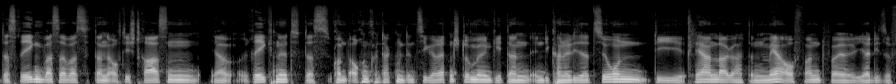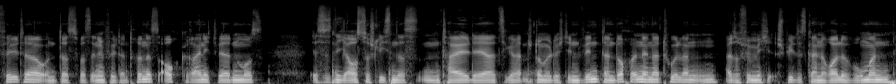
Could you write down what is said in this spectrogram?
Das Regenwasser, was dann auf die Straßen ja, regnet, das kommt auch in Kontakt mit den Zigarettenstummeln, geht dann in die Kanalisation. Die Kläranlage hat dann mehr Aufwand, weil ja diese Filter und das, was in den Filtern drin ist, auch gereinigt werden muss ist es nicht auszuschließen, dass ein Teil der Zigarettenstummel durch den Wind dann doch in der Natur landen. Also für mich spielt es keine Rolle, wo man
